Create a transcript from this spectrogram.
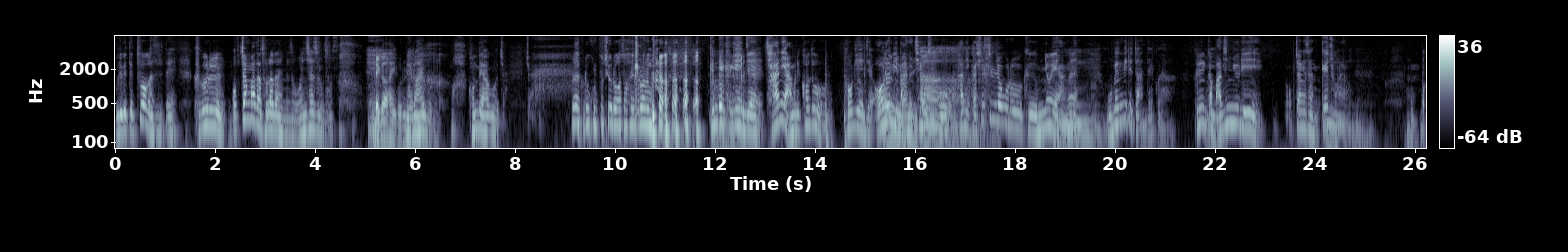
우리 그때 투어 갔을 때 그거를 업장마다 돌아다니면서 원샷으로 먹었어. 메가 하이볼을요. 메가 하이볼을 와 건배하고 쫙. 그래 그리고 골프 치우러 가서 하이볼 하는 거야. 근데 그게 이제 잔이 아무리 커도 거기에 이제 얼음이, 얼음이 많이 많으니까. 채워지고 아. 하니까 실질적으로 그 음료의 양은 음. 500ml도 안 될 거야. 그러니까 음. 마진율이 업장에서는 꽤 좋아요. 막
